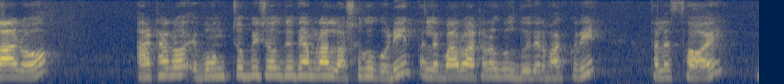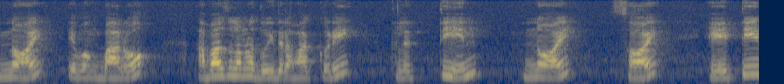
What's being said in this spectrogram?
বারো আঠারো এবং চব্বিশ হোক যদি আমরা লসাগু করি, তাহলে বারো আঠারোগুলো দুই দ্বারা ভাগ করি, তাহলে ছয়, নয় এবং বারো। আবার যদি আমরা দুই দ্বারা ভাগ করি, তাহলে তিন, নয়, ছয়। এই তিন,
